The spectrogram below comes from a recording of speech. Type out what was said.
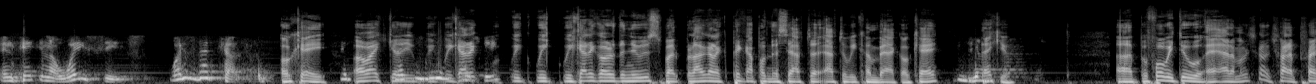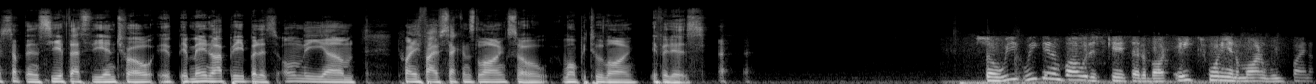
and taking away seats, what does that tell you? Okay, all right, Gilly, we, we got to we, we, we got to go to the news, but but I'm going to pick up on this after after we come back. Okay, thank you. Uh, before we do, Adam, I'm just going to try to press something and see if that's the intro. It, it may not be, but it's only um, 25 seconds long, so it won't be too long if it is. So we, we get involved with this case at about 8.20 in the morning. We find out.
